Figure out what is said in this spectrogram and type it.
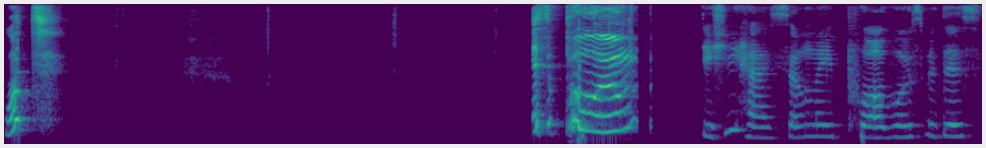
What? It's a poem! Did she have so many problems with this?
